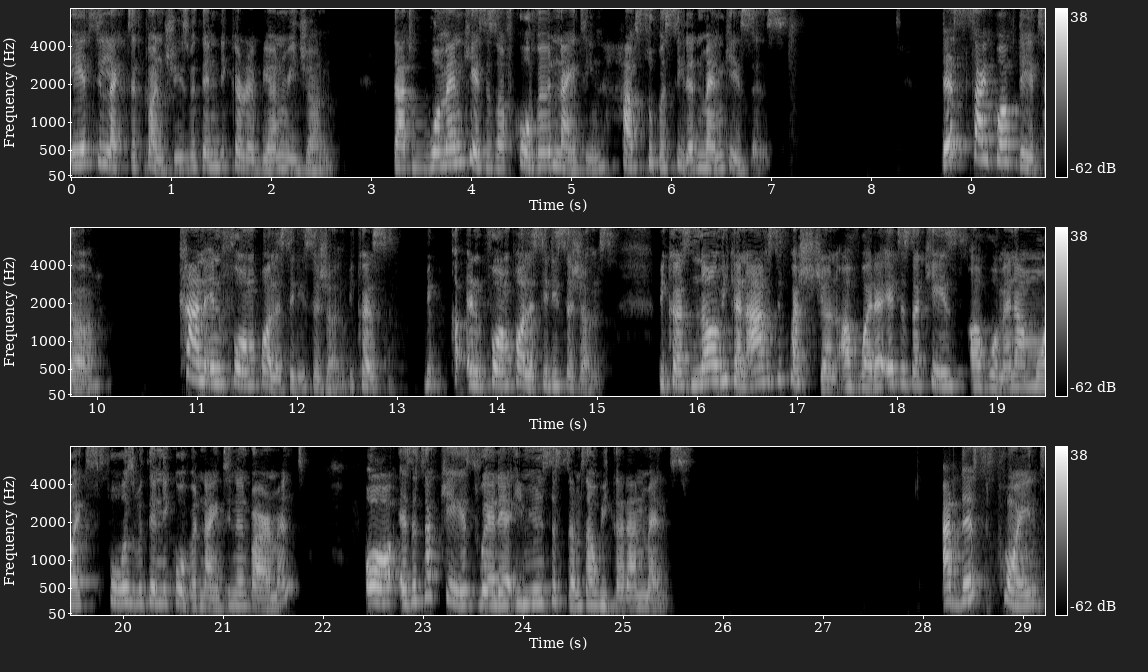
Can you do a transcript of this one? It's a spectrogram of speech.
eight selected countries within the Caribbean region that women cases of COVID-19 have superseded men cases. This type of data can inform policy decision because inform policy decisions because now we can ask the question of whether it is a case of women are more exposed within the COVID-19 environment or is it a case where their immune systems are weaker than men's? At this point,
